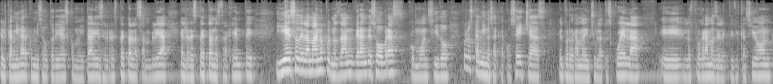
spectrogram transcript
el caminar con mis autoridades comunitarias, el respeto a la asamblea, el respeto a nuestra gente. Y eso de la mano pues nos dan grandes obras como han sido pues, los caminos acá cosechas, el programa de Enchula tu Escuela, eh, los programas de electrificación,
